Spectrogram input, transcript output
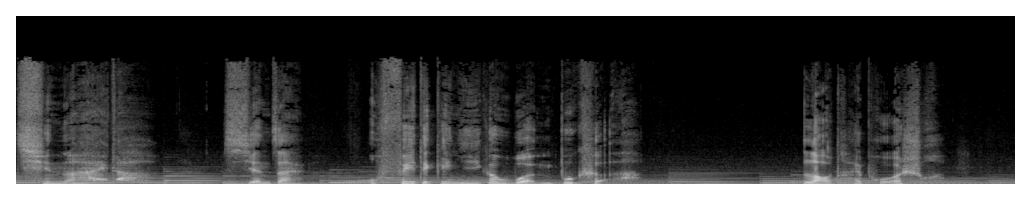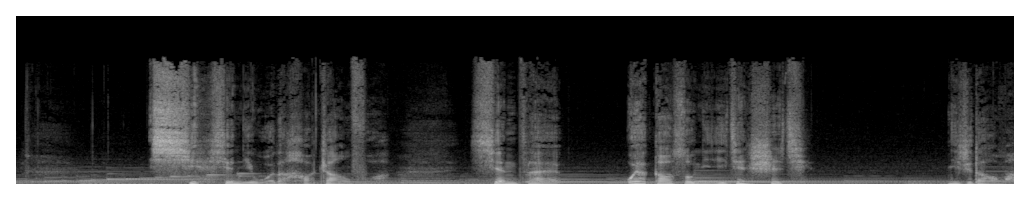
亲爱的，现在我非得给你一个吻不可了。老太婆说。谢谢你，我的好丈夫。现在，我要告诉你一件事情。你知道吗？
